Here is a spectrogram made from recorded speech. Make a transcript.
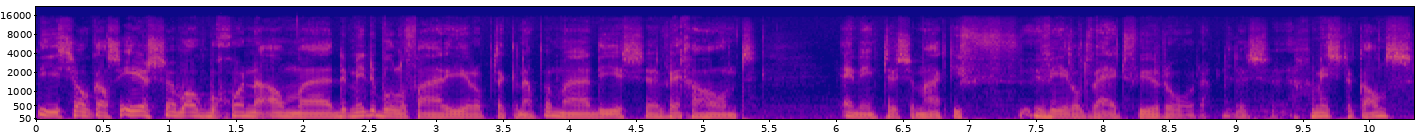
Die is ook als eerste ook begonnen om uh, de middenboulevard hier op te knappen. Maar die is uh, weggehoond. En intussen maakt hij wereldwijd furoren. Dus gemiste kans.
